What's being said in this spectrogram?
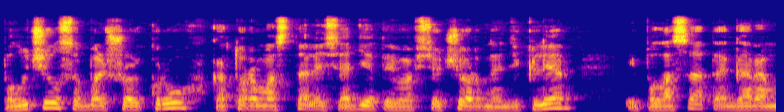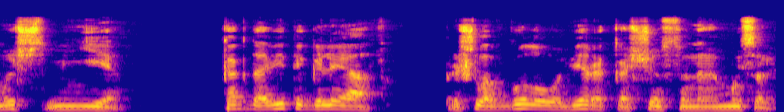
Получился большой круг, в котором остались одетые во все черное деклер и полосатая гора мышц Минье. Как Давид и Голиаф. Пришла в голову Веры кощунственная мысль.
